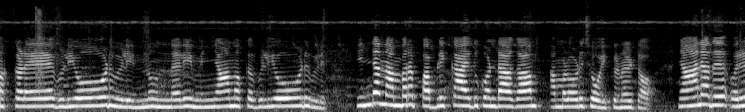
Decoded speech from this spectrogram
മക്കളെ വിളിയോട് വിളി. ഇന്നും ഇന്നലെയും മിഞ്ഞാന്നൊക്കെ വിളിയോട് വിളി. എന്റെ നമ്പർ പബ്ലിക് ആയതുകൊണ്ടാകാം നമ്മളോട് ചോദിക്കണം കേട്ടോ ഞാനത് ഒരു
